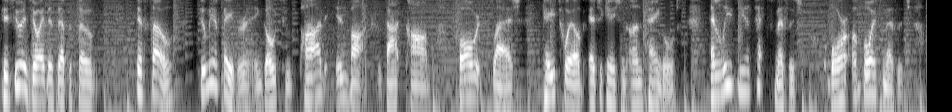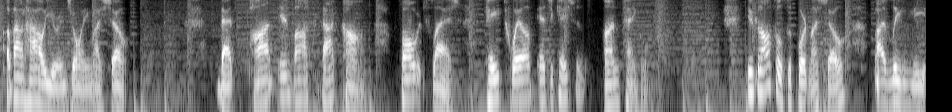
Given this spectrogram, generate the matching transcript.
Did you enjoy this episode? If so, do me a favor and go to podinbox.com forward slash K 12 Education Untangled and leave me a text message or a voice message about how you're enjoying my show. That's podinbox.com forward slash K 12 Education Untangled. You can also support my show by leaving me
